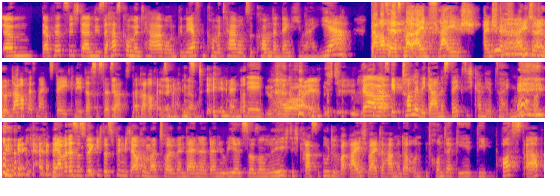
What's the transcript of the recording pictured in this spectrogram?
ähm, da plötzlich dann diese Hasskommentare und genervten Kommentare und so kommen, dann denke ich immer, ja, Darauf erstmal ein Fleisch, ein Stück Fleisch ein und darauf erstmal ein Steak. Nee, das ist der Satz. Ne? Darauf erstmal genau. ein Steak. Ein Steak. Boah, ja, aber es gibt tolle vegane Steaks, ich kann dir zeigen. nee, aber das ist wirklich, das finde ich auch immer toll, wenn deine, deine Reels so, so eine richtig krasse, gute Reichweite haben und da unten drunter geht die Post ab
